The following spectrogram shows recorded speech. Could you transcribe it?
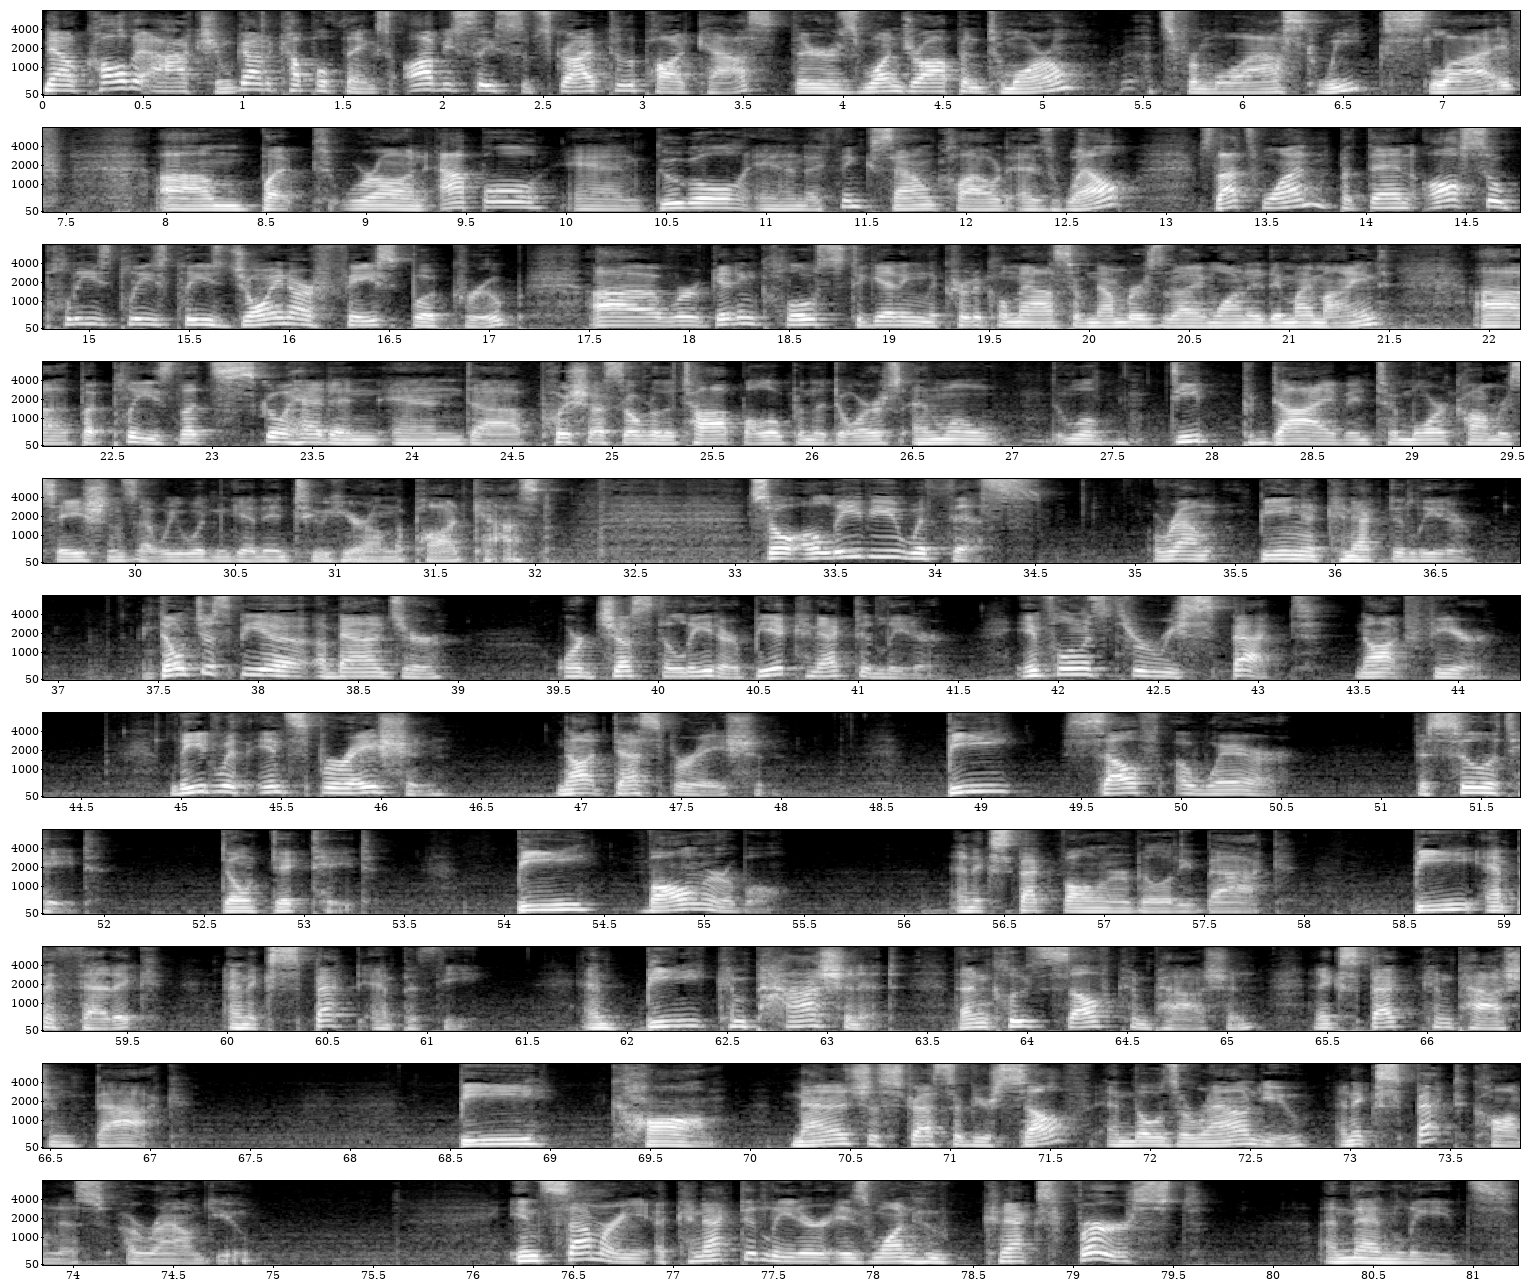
Now, call to action. We've got a couple things. Obviously, subscribe to the podcast. There's one dropping tomorrow. That's from last week's live. Um, but we're on Apple and Google and I think SoundCloud as well. So that's one. But then also, please, please, please join our Facebook group. Uh, we're getting close to getting the critical mass of numbers that I wanted in my mind. Uh, but please, let's go ahead and, and uh, push us over the top. I'll open the doors and we'll we'll deep dive into more conversations that we wouldn't get into here on the podcast. So I'll leave you with this around being a connected leader. Don't just be a, a manager or just a leader, be a connected leader. Influence through respect, not fear. Lead with inspiration, not desperation. Be self aware. Facilitate, don't dictate. Be vulnerable and expect vulnerability back. Be empathetic and expect empathy. And be compassionate. That includes self compassion and expect compassion back. Be calm. Manage the stress of yourself and those around you and expect calmness around you. In summary, a connected leader is one who connects first and then leads.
